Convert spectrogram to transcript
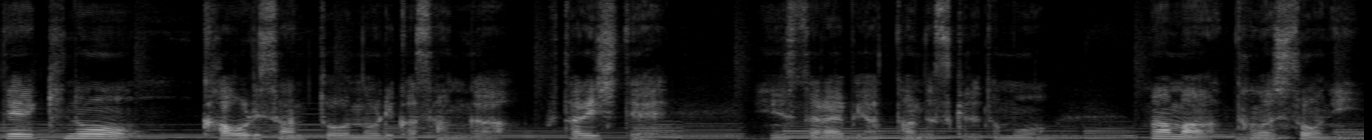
で昨日香織さんとのりかさんが2人してインスタライブやったんですけれどもまあまあ楽しそうに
